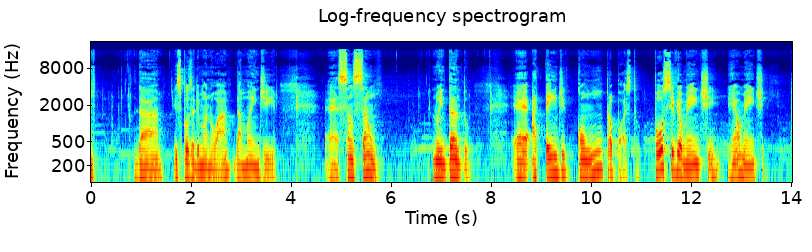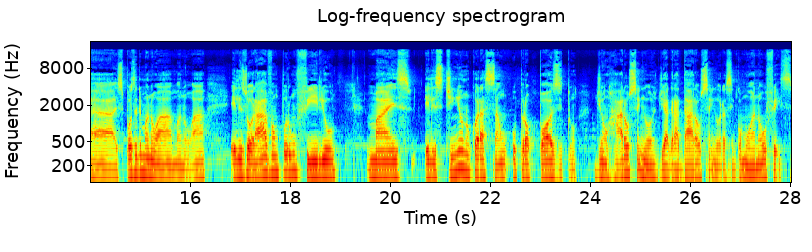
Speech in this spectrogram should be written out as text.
da esposa de Manoá, da mãe de é. No entanto, é, atende com um propósito. Possivelmente, realmente, a esposa de Manoá, Manoá, eles oravam por um filho, mas eles tinham no coração o propósito de honrar ao Senhor, de agradar ao Senhor, assim como Ana o fez.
